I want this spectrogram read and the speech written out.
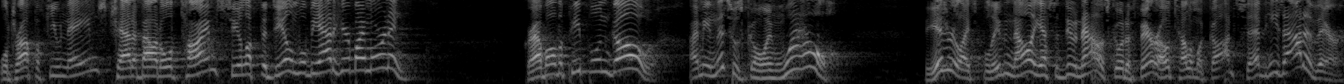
We'll drop a few names, chat about old times, seal up the deal, and we'll be out of here by morning. Grab all the people and go. I mean, this was going well. The Israelites believed him. Now all he has to do now is go to Pharaoh, tell him what God said, and he's out of there.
